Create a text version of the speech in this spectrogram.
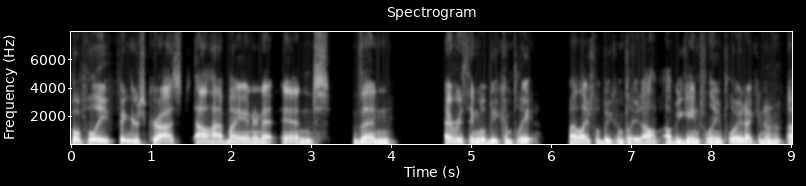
hopefully, fingers crossed, I'll have my internet and then everything will be complete. My life will be complete. I'll I'll be gainfully employed. I can uh,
